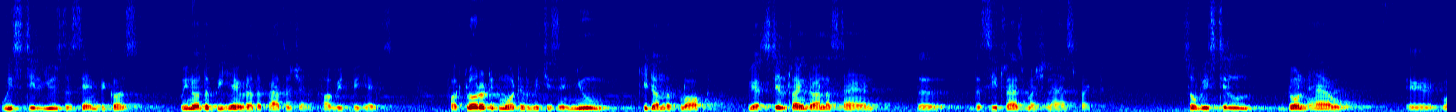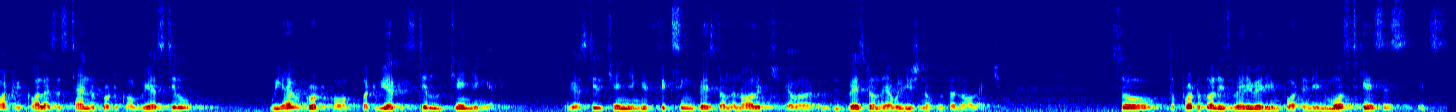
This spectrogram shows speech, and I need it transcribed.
we still use the same because we know the behavior of the pathogen, how it behaves. For chlorotic mottle, which is a new kid on the block, we are still trying to understand the, the seed transmission aspect. So we still don't have a, what we call as a standard protocol. We are still, we have a protocol, but we are still changing it. We are still changing it, fixing based on the knowledge, uh, based on the evolution of the knowledge. So the protocol is very, very important. In most cases, it's,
